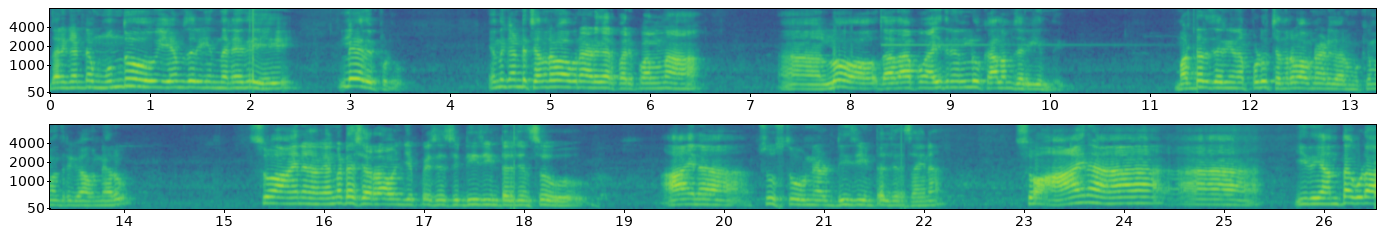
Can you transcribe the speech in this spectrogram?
దానికంటే ముందు ఏం జరిగిందనేది లేదు ఇప్పుడు. ఎందుకంటే చంద్రబాబు నాయుడు గారి పరిపాలన లో దాదాపు ఐదు నెలలు కాలం జరిగింది. మర్డర్ జరిగినప్పుడు చంద్రబాబు నాయుడు గారు ముఖ్యమంత్రిగా ఉన్నారు. సో ఆయన వెంకటేశ్వరరావు అని చెప్పేసి డీజీ ఇంటెలిజెన్స్ ఆయన చూస్తూ ఉన్నాడు డీజీ ఇంటెలిజెన్స్ ఆయన. సో ఆయన ఇది అంతా కూడా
